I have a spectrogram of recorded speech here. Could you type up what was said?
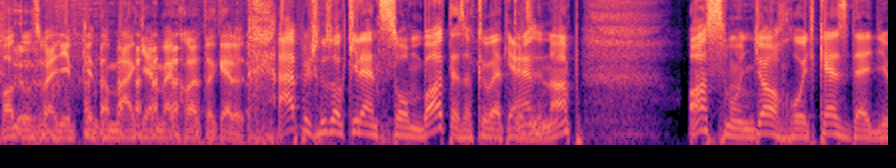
adózva egyébként a mágián meghaltak előtt. Április 29 szombat, ez a következő Igen. nap. Azt mondja, hogy kezd egy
